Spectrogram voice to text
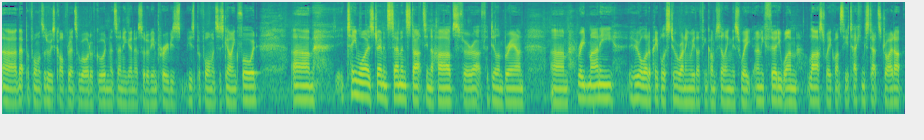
uh, that performance will do his confidence a world of good, and it's only going to sort of improve his his performances going forward. Um, team wise, Jaeman Salmon starts in the halves for uh, for Dylan Brown. Um, Reed Mahoney, who a lot of people are still running with, I think I'm selling this week. Only 31 last week once the attacking stats dried up.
